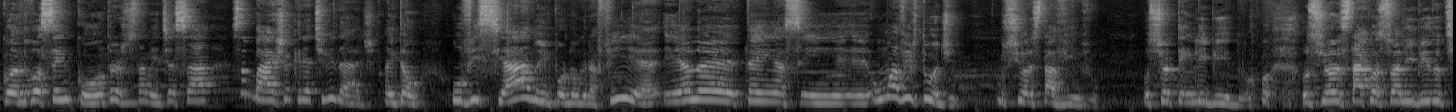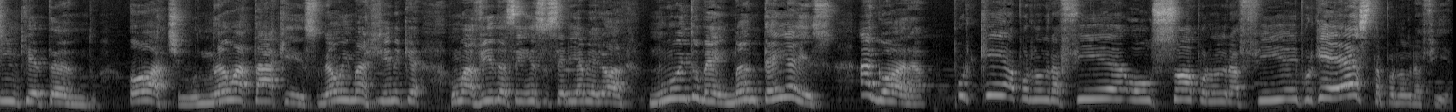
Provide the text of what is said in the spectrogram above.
quando você encontra justamente essa, essa baixa criatividade. Então, o viciado em pornografia, ele tem assim uma virtude: o senhor está vivo, o senhor tem libido, o senhor está com a sua libido te inquietando. Ótimo, não ataque isso, não imagine que uma vida sem isso seria melhor. Muito bem, mantenha isso. Agora, por que a pornografia ou só a pornografia e por que esta pornografia?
